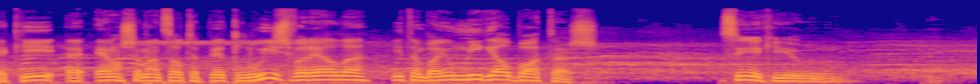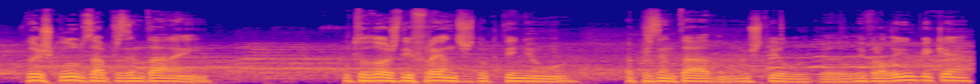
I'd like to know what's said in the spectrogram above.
Aqui eh, eram chamados ao tapete Luís Varela e também o Miguel Botas. Sim, aqui os dois clubes a apresentarem lutadores diferentes do que tinham apresentado no estilo de livre olímpica.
